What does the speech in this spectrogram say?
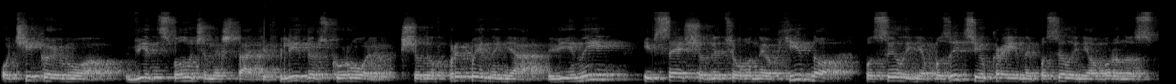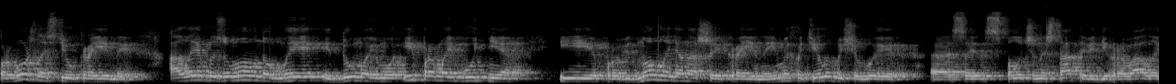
очікуємо від Сполучених Штатів лідерську роль щодо припинення війни і все, що для цього необхідно, посилення позиції України, посилення обороноспроможності України. Але безумовно, ми і думаємо і про майбутнє. І про відновлення нашої країни, і ми хотіли би, щоб е, Сполучені Штати відігравали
